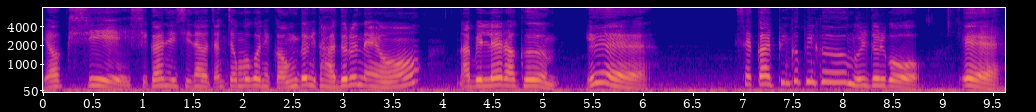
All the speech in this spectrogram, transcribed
역시 시간이 지나고 짱짱 먹으니까 엉덩이 다 드러네요. 나빌레라 금. 예. 색깔 핑크핑크 물들고. 예.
